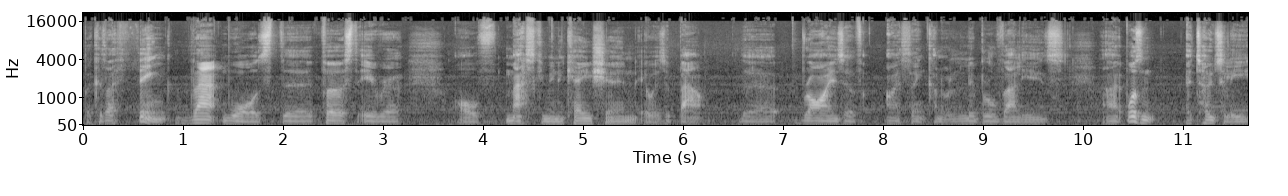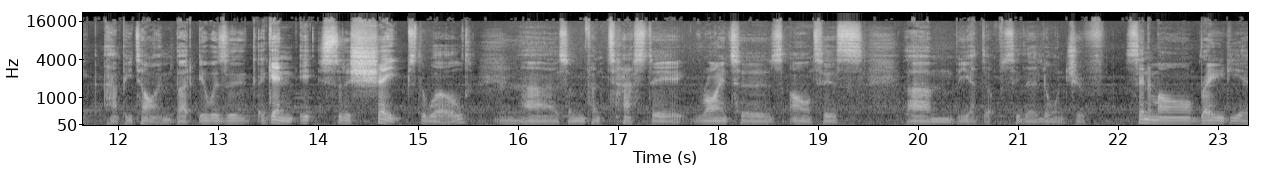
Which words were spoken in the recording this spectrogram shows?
because I think that was the first era of mass communication. It was about the rise of, I think, kind of liberal values. Uh, it wasn't a totally happy time, but it was a, again, it sort of shaped the world. Uh, some fantastic writers, artists. Um, you had obviously the launch of cinema, radio,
